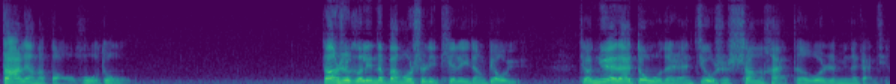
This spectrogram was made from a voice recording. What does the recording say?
大量的保护动物。当时格林的办公室里贴了一张标语，叫“虐待动物的人就是伤害德国人民的感情”。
